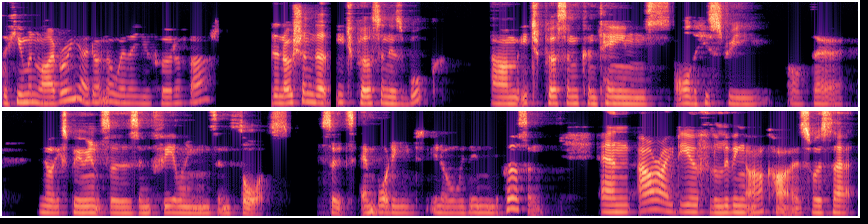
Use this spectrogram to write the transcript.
the human library. I don't know whether you've heard of that. The notion that each person is a book. Um, each person contains all the history of their, you know, experiences and feelings and thoughts. So it's embodied, you know, within the person. And our idea for the living archives was that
